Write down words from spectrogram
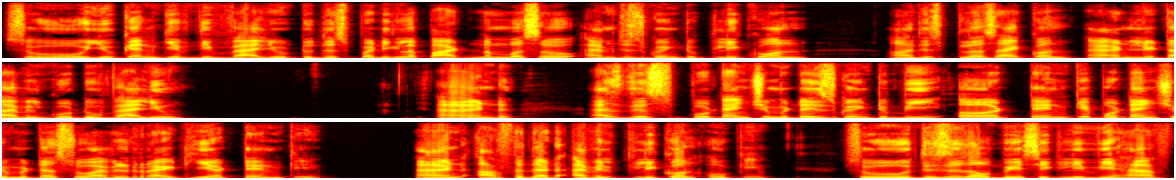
So you can give the value to this particular part number. So I'm just going to click on uh, this plus icon and later I will go to value. And as this potentiometer is going to be a 10k potentiometer so I will write here 10k. And after that I will click on OK. So this is how basically we have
